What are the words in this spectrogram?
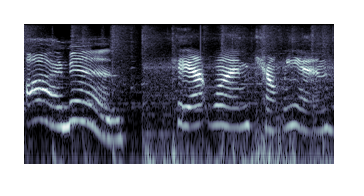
I'm in. Hey, at one, count me in.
